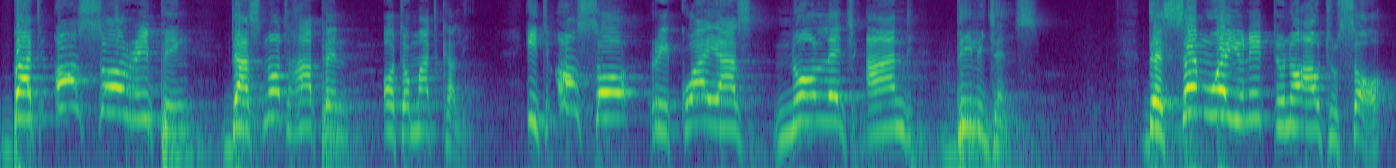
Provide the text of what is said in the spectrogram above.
but also reaping does not happen automatically. It also requires knowledge and diligence. The same way you need to know how to sow,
